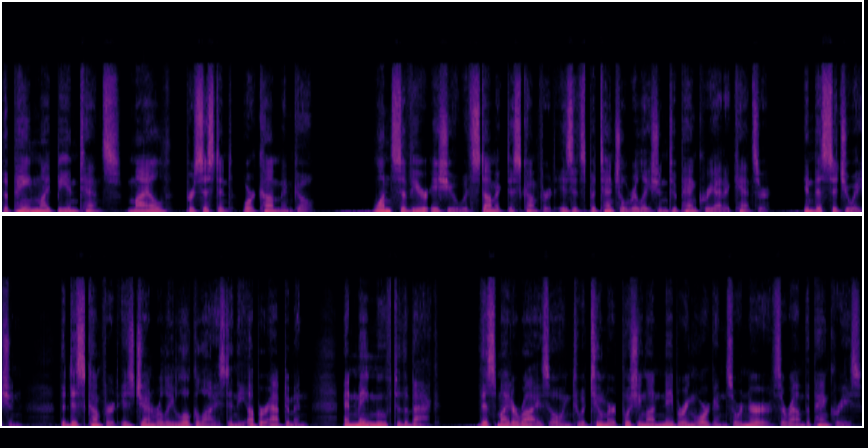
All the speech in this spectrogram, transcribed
The pain might be intense, mild, persistent, or come and go. One severe issue with stomach discomfort is its potential relation to pancreatic cancer. In this situation, the discomfort is generally localized in the upper abdomen and may move to the back. This might arise owing to a tumor pushing on neighboring organs or nerves around the pancreas.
